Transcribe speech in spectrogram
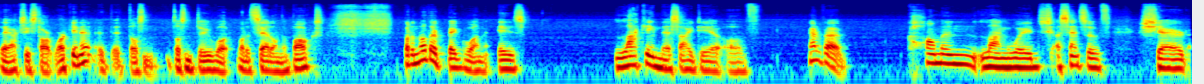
they actually start working it. It, it doesn't doesn't do what, what it said on the box. But another big one is lacking this idea of kind of a common language, a sense of shared,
